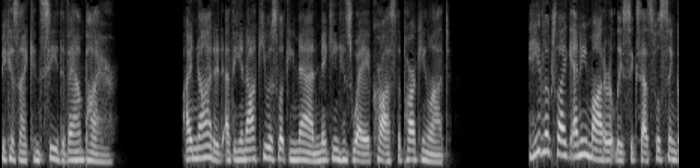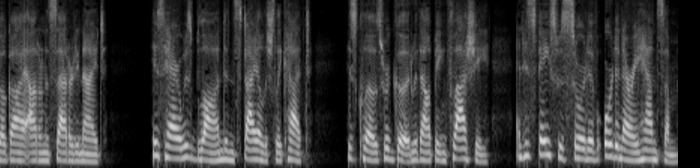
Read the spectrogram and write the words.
Because I can see the vampire. I nodded at the innocuous looking man making his way across the parking lot. He looked like any moderately successful single guy out on a Saturday night. His hair was blonde and stylishly cut. His clothes were good without being flashy, and his face was sort of ordinary handsome.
